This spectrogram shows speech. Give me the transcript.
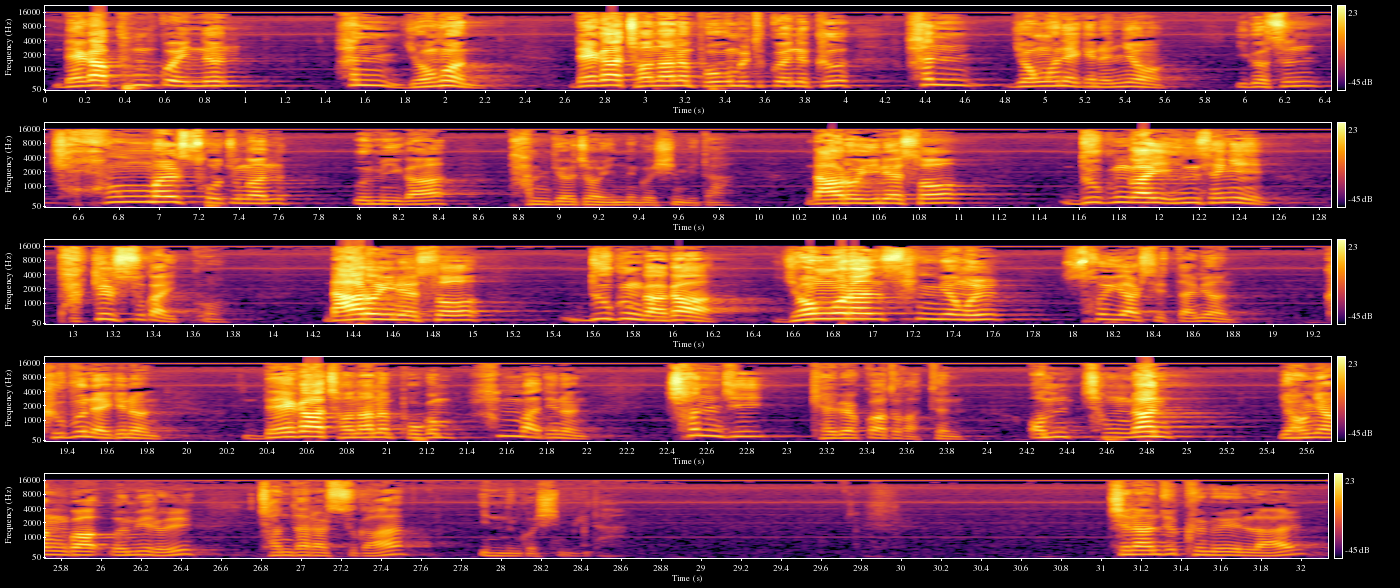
내가 품고 있는 한 영혼, 내가 전하는 복음을 듣고 있는 그 한 영혼에게는요, 이것은 정말 소중한 의미가 담겨져 있는 것입니다. 나로 인해서 누군가의 인생이 바뀔 수가 있고, 나로 인해서 누군가가 영원한 생명을 소유할 수 있다면 그분에게는 내가 전하는 복음 한마디는 천지 개벽과도 같은 엄청난 영향과 의미를 전달할 수가 있는 것입니다. 지난주 금요일 날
